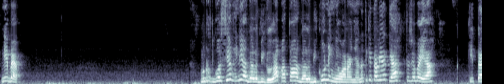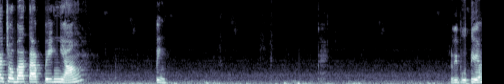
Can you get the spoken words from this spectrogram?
Nih, Beb. Menurut gue sih yang ini agak lebih gelap atau agak lebih kuning nih warnanya. Nanti kita lihat ya, kita coba ya. Kita coba tapping yang pink. Lebih putih ya.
